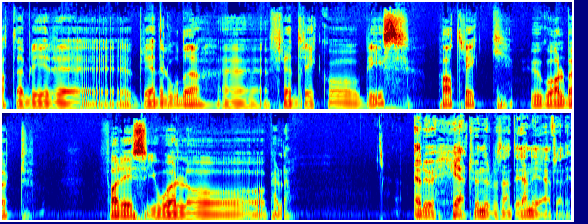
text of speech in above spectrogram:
at det blir eh, Brede Lode, eh, Fredrik og Bris, Patrick, Hugo Albert, Faris, Joel og Pelle. Er du helt 100% enig, Freddy?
